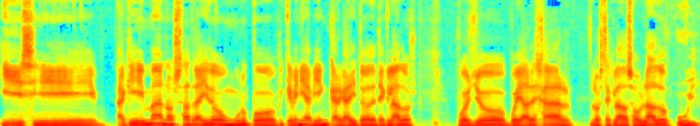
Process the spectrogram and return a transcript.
Y si aquí Inma nos ha traído un grupo que venía bien cargadito de teclados, pues yo voy a dejar los teclados a un lado. Uy.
